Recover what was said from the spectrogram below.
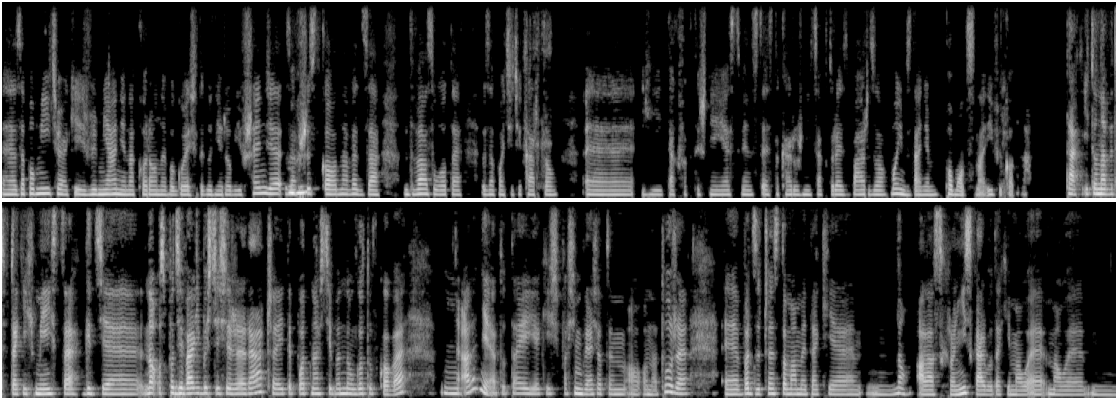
E, zapomnijcie o jakiejś wymianie na koronę, w ogóle się tego nie robi wszędzie. Za mhm. wszystko, nawet za dwa złote zapłacicie kartą e, i tak faktycznie jest, więc to jest taka różnica, która jest bardzo, moim zdaniem, pomocna i wygodna. Tak, i to nawet w takich miejscach, gdzie no, spodziewalibyście się, że raczej te płatności będą gotówkowe, mm, ale nie, tutaj jakieś, właśnie mówiłaś o tym, o, o naturze, e, bardzo często mamy takie, mm, no, ala schroniska albo takie małe, małe mm,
